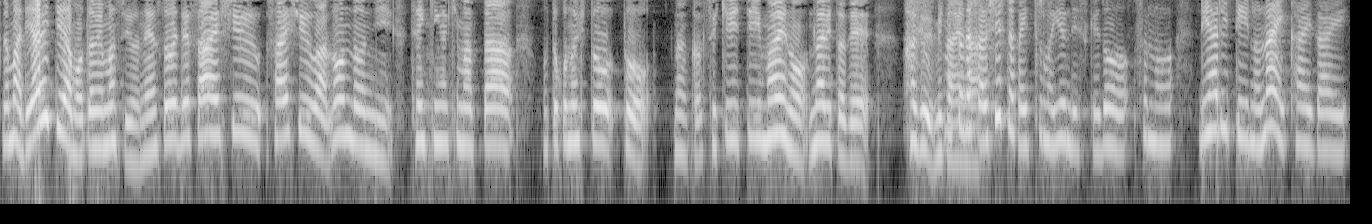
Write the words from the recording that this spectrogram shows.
でまあ、リアリティは求めますよね。それで最終、最終はロンドンに転勤が決まった男の人と、なんかセキュリティ前の成田でハグみまあ、そうたいな。だからシスターがいつも言うんですけど、その、リアリティのない海外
